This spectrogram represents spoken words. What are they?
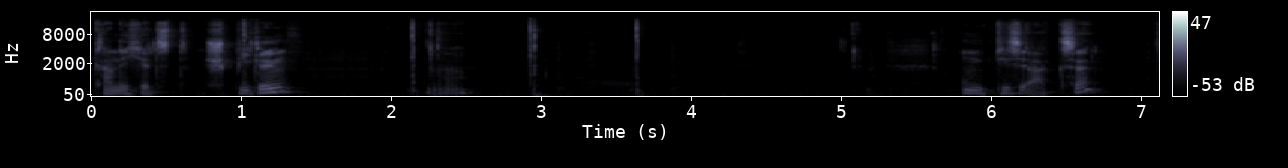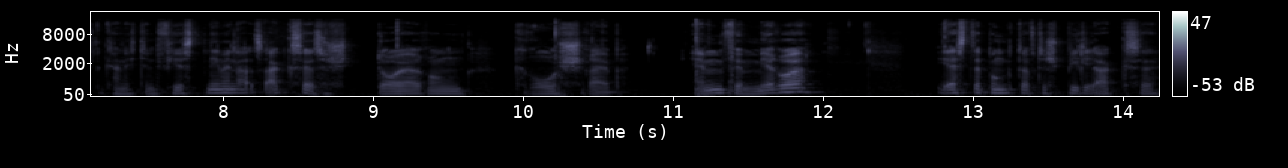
kann ich jetzt spiegeln. Ja. Um diese Achse, da kann ich den First nehmen als Achse, also Steuerung Großschreib M für Mirror. Erster Punkt auf der Spiegelachse,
